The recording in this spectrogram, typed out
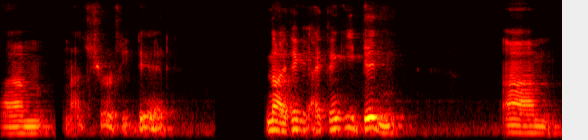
Um, I'm not sure if he did. No, I think, I think he didn't. Um,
